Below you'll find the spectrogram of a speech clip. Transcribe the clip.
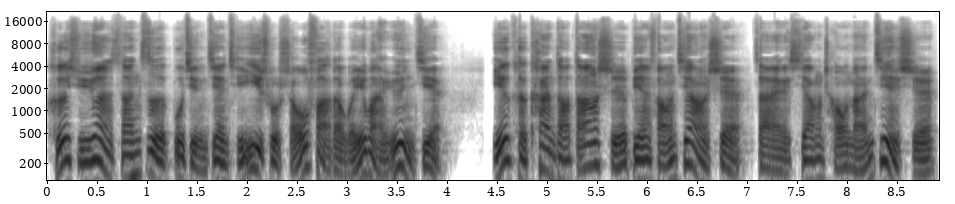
何须怨三字不仅见其艺术手法的委婉蕴藉，也可看到当时边防将士在乡愁难尽时，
